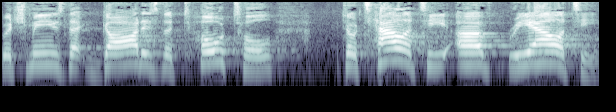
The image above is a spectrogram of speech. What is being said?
which means that God is the total totality of reality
